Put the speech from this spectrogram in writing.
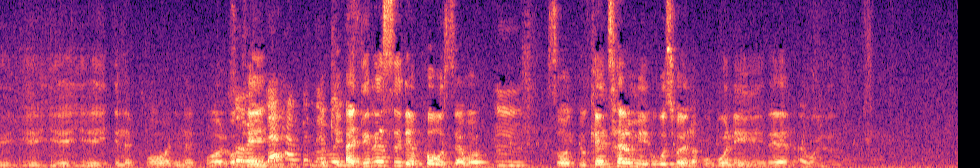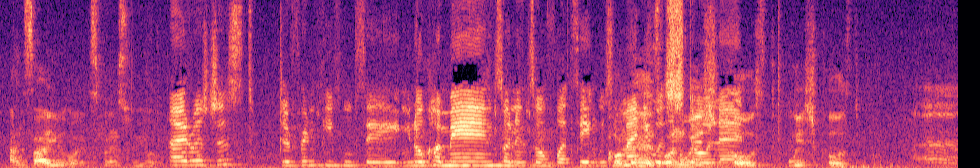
Yeah yeah yeah yeah. In a ball in a ball. So okay. when that happened, that okay i didn't see the post yabo Mm, so you can tell me ukuthi wena ubonile then i will answer you or explain to you. It was just different people saying, you know, comments on and so forth, saying which money comments was on which stolen. post which post. Uh,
